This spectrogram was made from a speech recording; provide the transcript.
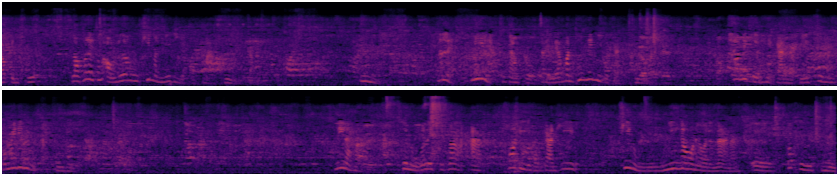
เราเป็นทุกข์เราก็เลยต้องเอาเรื่องที่มันไม่ดีออกมาคุยกันอืมนั่นแหละนี่แหละคือการเปิดใจแล้วมันเพิ่งได้มีโอกาสคุยถ้าไม่เกิดเหตุการณ์แบบนี้คือมันก็ไม่ได้มีโอกาสคุยเลยนี่แหละค่ะคือหนูก็เลยคิดว่าอะ ข้อดีของการที่ที่หนูงี่เง่าในวันนั้นน่ะนะเออ ก็คือหนู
